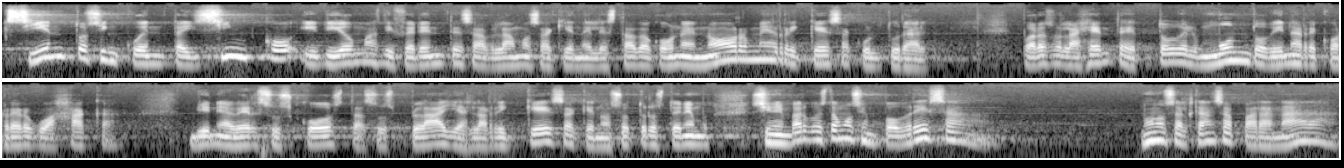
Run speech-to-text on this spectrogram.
155 idiomas diferentes hablamos aquí en el estado con una enorme riqueza cultural. Por eso la gente de todo el mundo viene a recorrer Oaxaca, viene a ver sus costas, sus playas, la riqueza que nosotros tenemos. Sin embargo, estamos en pobreza. No nos alcanza para nada.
